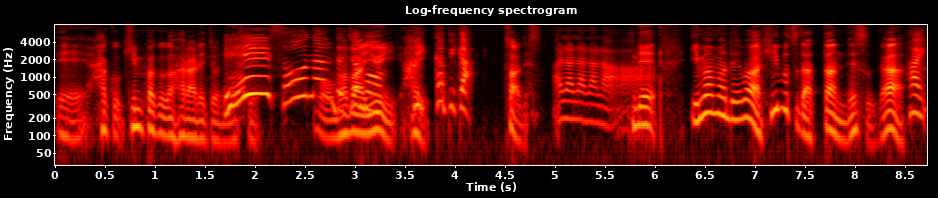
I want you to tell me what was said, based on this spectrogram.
えー、白金箔が貼られておりえーまして、、そうなんだ。じゃあもうはい。ピッカピカそうです。あららららで今までは秘仏だったんですが、はい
